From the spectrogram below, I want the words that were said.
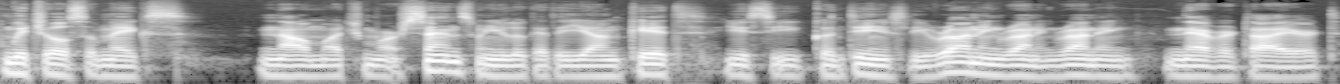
which also makes now much more sense when you look at a young kid. You see continuously running, running, running, never tired.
